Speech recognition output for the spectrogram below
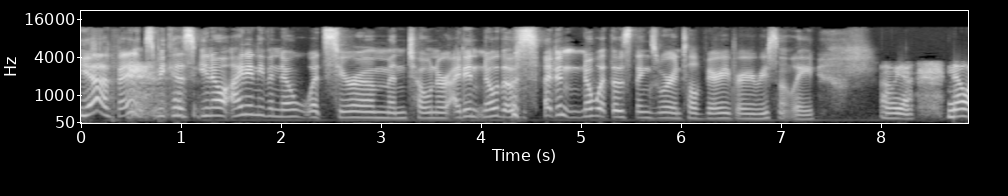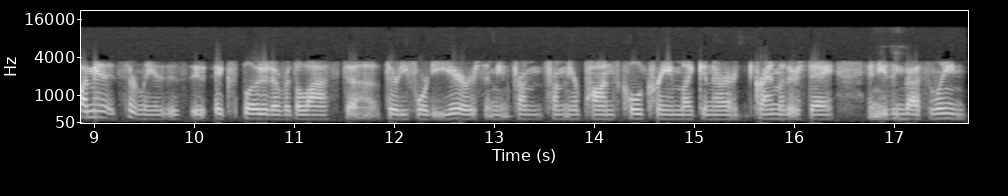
Yeah, thanks. Because you know, I didn't even know what serum and toner. I didn't know those. I didn't know what those things were until very, very recently. Oh yeah, no, I mean it certainly is it exploded over the last uh, 30, 40 years. I mean from from your Pond's cold cream, like in our grandmother's day, and using Vaseline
